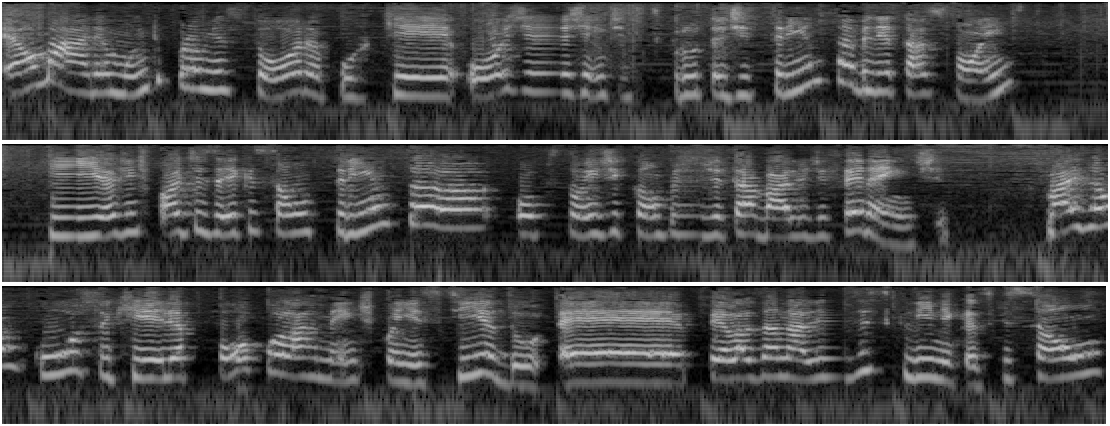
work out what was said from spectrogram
é uma área muito promissora, porque hoje a gente desfruta de 30 habilitações e a gente pode dizer que são 30 opções de campos de trabalho diferentes. Mas é um curso que ele é popularmente conhecido é, pelas análises clínicas, que são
